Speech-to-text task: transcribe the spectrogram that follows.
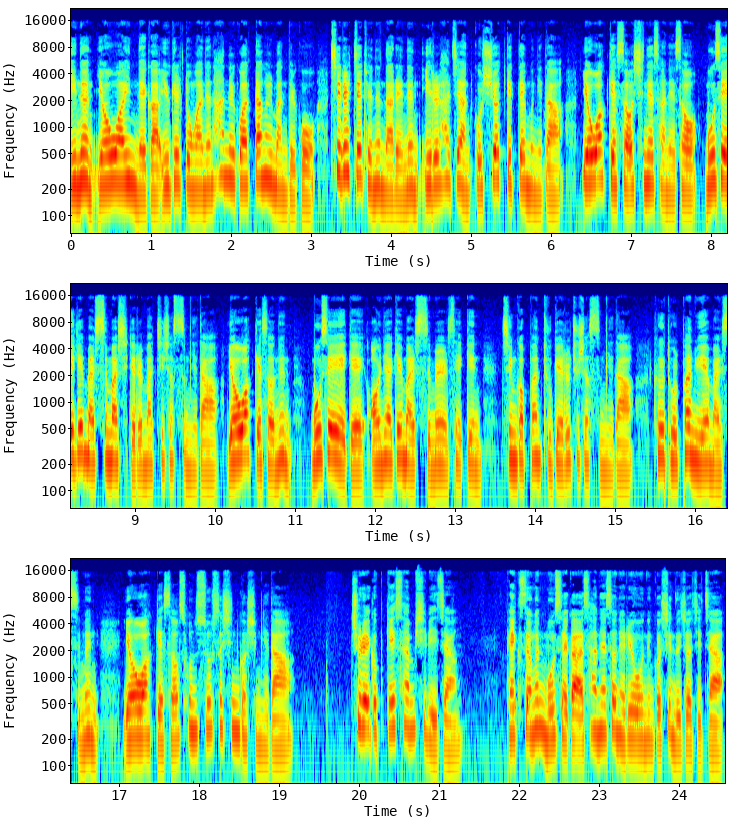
이는 여호와인 내가 6일 동안은 하늘과 땅을 만들고 7일째 되는 날에는 일을 하지 않고 쉬었기 때문이다. 여호와께서 신의 산에서 모세에게 말씀하시기를 마치셨습니다. 여호와께서는 모세에게 언약의 말씀을 새긴 증거판 두 개를 주셨습니다. 그 돌판 위의 말씀은 여호와께서 손수 쓰신 것입니다. 출애굽기 32장 백성은 모세가 산에서 내려오는 것이 늦어지자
